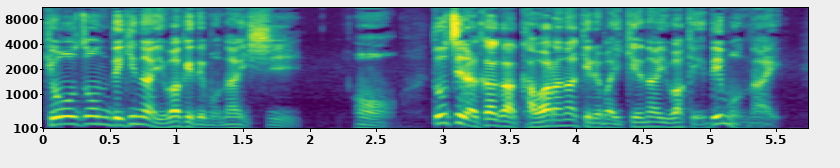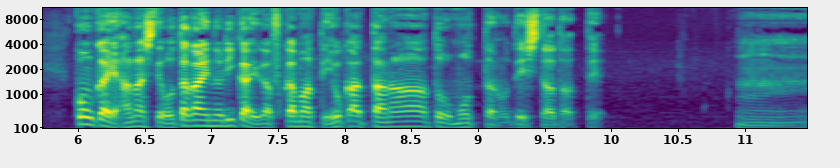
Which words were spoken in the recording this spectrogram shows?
共存できないわけでもないし、あどちらかが変わらなければいけないわけでもない。今回話してお互いの理解が深まってよかったなぁと思ったのでした、だって。うーん。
